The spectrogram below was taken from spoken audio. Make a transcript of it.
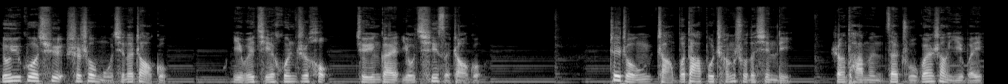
由于过去是受母亲的照顾，以为结婚之后就应该由妻子照顾。这种长不大不成熟的心理，让他们在主观上以为。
